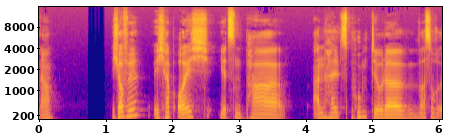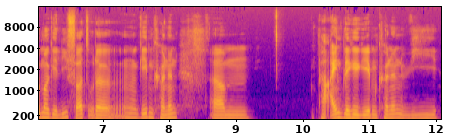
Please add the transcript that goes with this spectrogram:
Ja, ich hoffe, ich habe euch jetzt ein paar Anhaltspunkte oder was auch immer geliefert oder äh, geben können, ähm, ein paar Einblicke geben können, wie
